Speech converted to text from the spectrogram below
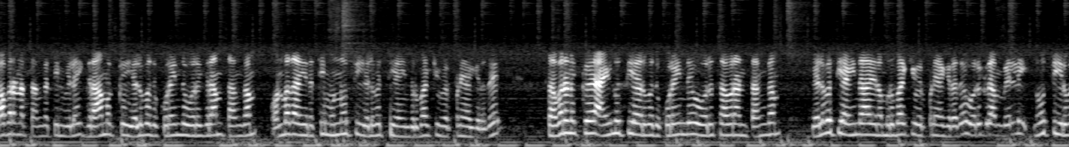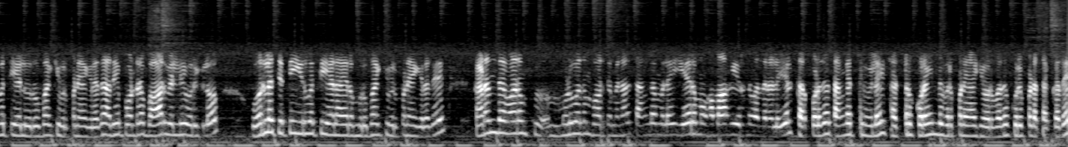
ஆபரண தங்கத்தின் விலை கிராமுக்கு எழுபது குறைந்து ஒரு கிராம் தங்கம் ஒன்பதாயிரத்தி முன்னூத்தி எழுபத்தி ஐந்து ரூபாய்க்கு விற்பனையாகிறது. சவரனுக்கு ஐநூத்தி அறுபது குறைந்து ஒரு சவரன் தங்கம் எழுபத்தி ஐந்தாயிரம் ரூபாய்க்கு விற்பனையாகிறது. ஒரு கிராம் வெள்ளி நூத்தி இருபத்தி ஏழு ரூபாய்க்கு விற்பனையாகிறது. அதே போன்ற பார் வெள்ளி ஒரு கிலோ ஒரு லட்சத்தி இருபத்தி ஏழாயிரம் ரூபாய்க்கு விற்பனையாகிறது. கடந்த வாரம் முழுவதும் பார்த்தோமெனால் தங்கம் விலை ஏறுமுகமாக இருந்து வந்த நிலையில் தற்பொழுது தங்கத்தின் விலை சற்று குறைந்து விற்பனையாகி வருவது குறிப்பிடத்தக்கது.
